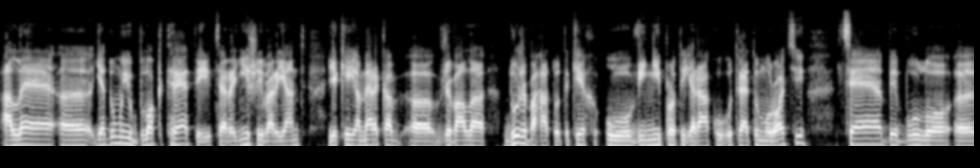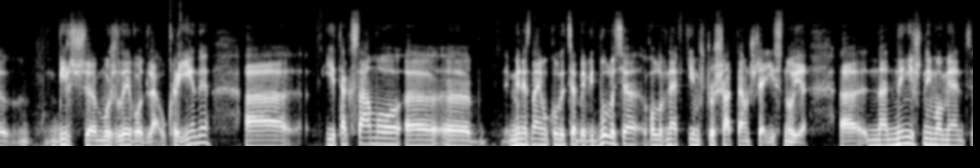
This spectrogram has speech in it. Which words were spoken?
Але я думаю, блок третій це раніший варіант, який Америка е, вживала дуже багато таких у війні проти Іраку у третьому році. Це би було е, більш можливо для України. Е, і так само е, е, ми не знаємо, коли це би відбулося. Головне в тім, що шатдаун ще існує. Е, на нинішній момент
